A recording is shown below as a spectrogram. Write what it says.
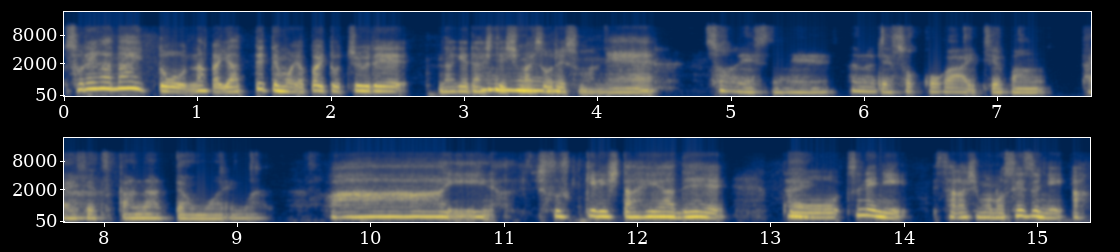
それがないと、なんかやっててもやっぱり途中で投げ出してしまいそうですもんね。うん、そうですね。なのでそこが一番大切かなって思います。わあ、いいな。すっきりした部屋で、こう、はい、常に探し物せずに、あ、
